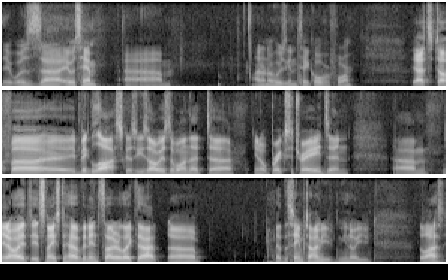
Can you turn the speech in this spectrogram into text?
it was uh, it was him. Um, I don't know who's going to take over for him. Yeah, it's a tough, uh, a big loss because he's always the one that uh, you know breaks the trades, and um, you know it, it's nice to have an insider like that. Uh, at the same time, you you know you the last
